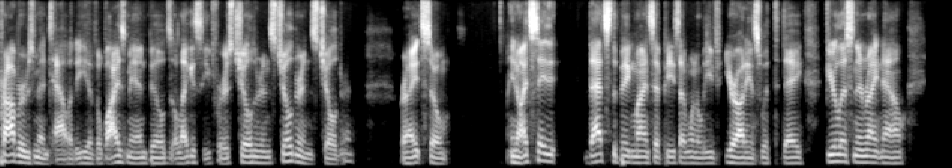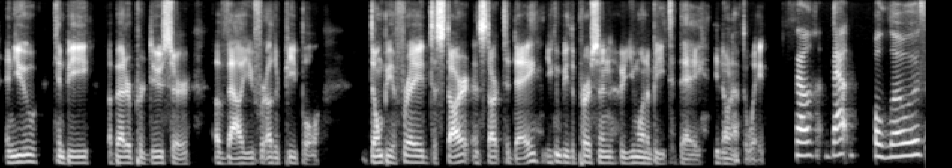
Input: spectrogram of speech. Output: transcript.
proverbs mentality of a wise man builds a legacy for his children's children's children right? So you know i'd say that's the big mindset piece i want to leave your audience with today. If you're listening right now and you can be a better producer of value for other people don't be afraid to start and start today. You can be the person who you want to be today. You don't have to wait. So that blows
